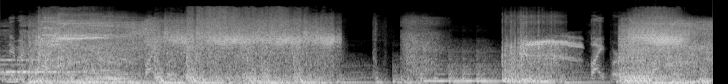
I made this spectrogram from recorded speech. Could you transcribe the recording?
Scimitar. Viper. Viper. Viper.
